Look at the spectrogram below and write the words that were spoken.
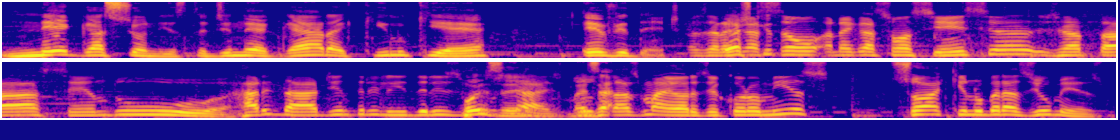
negacionista, de negar aquilo que é evidente. Mas a negação, que... a negação à ciência já está sendo raridade entre líderes pois mundiais. É, mas das a... maiores economias, só aqui no Brasil mesmo.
